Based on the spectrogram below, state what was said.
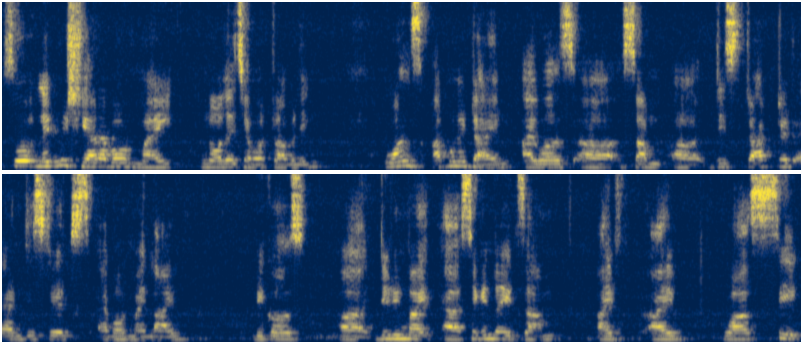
So let me share about my knowledge about traveling. Once upon a time, I was uh, some uh, distracted and distressed about my life because uh, during my uh, secondary exam, I I was sick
